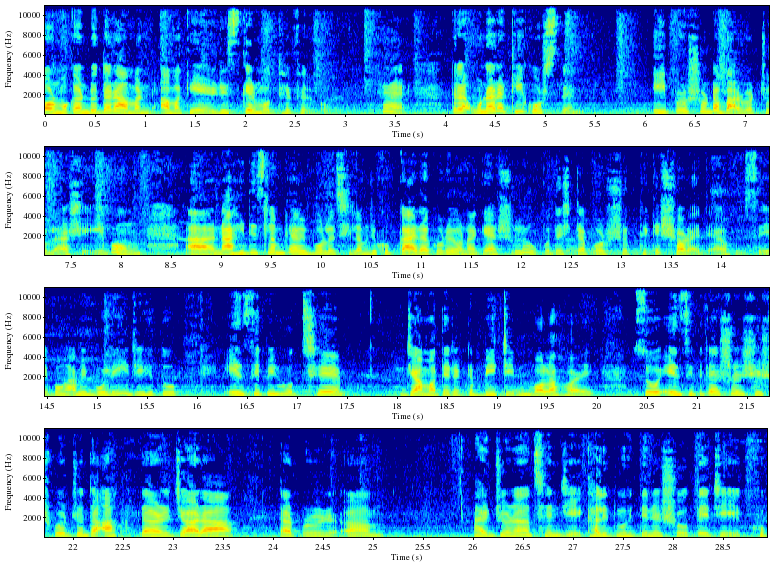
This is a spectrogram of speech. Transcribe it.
কর্মকাণ্ড দ্বারা আমার, আমাকে রিস্কের মধ্যে ফেলব। হ্যাঁ? তাহলে ওনারা কি করছেন? এই প্রশ্নটা বারবার চলে আসে এবং নাহিদ ইসলামকে আমি বলেছিলাম যে খুব কায়দা করে ওনাকে আসলে উপদেষ্টা পর্ষদ থেকে সরায় দেওয়া হয়েছে। এবং আমি বলি, যেহেতু এনসিপি হচ্ছে জামাতের একটা বি টিম বলা হয়। সো এনসিপিতে আসলে শেষ পর্যন্ত আখতার যারা, তারপর আরেকজন আছেন যে খালিদ মহিদ্দিনের শোতে যে খুব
